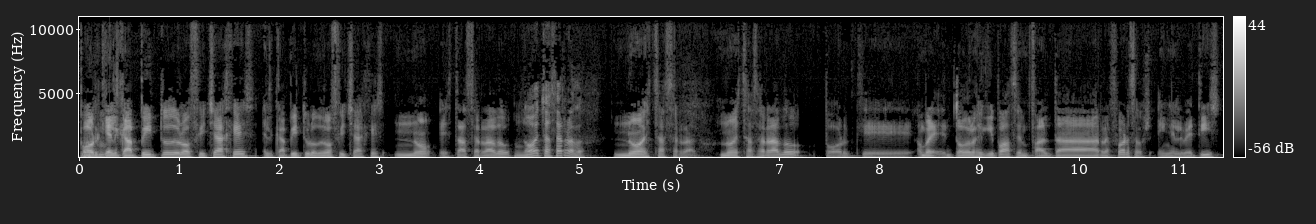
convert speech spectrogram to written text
porque el capítulo de los fichajes, el capítulo de los fichajes no está cerrado. No está cerrado. No está cerrado. No está cerrado porque, hombre, en todos los equipos hacen falta refuerzos. En el Betis,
